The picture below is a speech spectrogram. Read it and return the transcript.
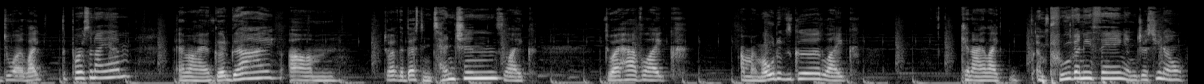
do I like the person I am? Am I a good guy? Um, do I have the best intentions? Like, do I have like, are my motives good? Like, can I like improve anything? And just, you know,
